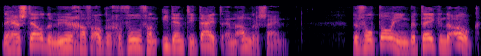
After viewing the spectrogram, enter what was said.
De herstelde muur gaf ook een gevoel van identiteit en anders zijn. De voltooiing betekende ook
